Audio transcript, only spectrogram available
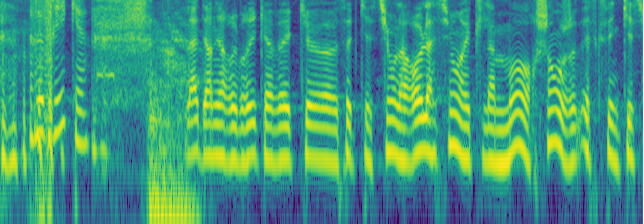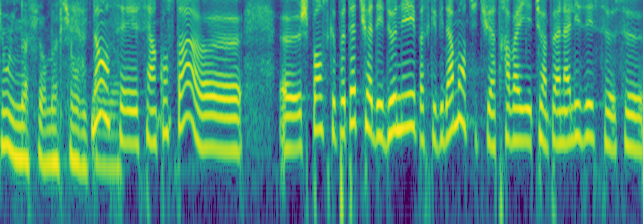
rubrique. La dernière rubrique avec euh, cette question, la relation avec la mort change. Est-ce que c'est une question, une affirmation Non, c'est un constat. Euh, euh, je pense que peut-être tu as des données, parce qu'évidemment, tu, tu, as travaillé, tu as un peu analysé ce, ce,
